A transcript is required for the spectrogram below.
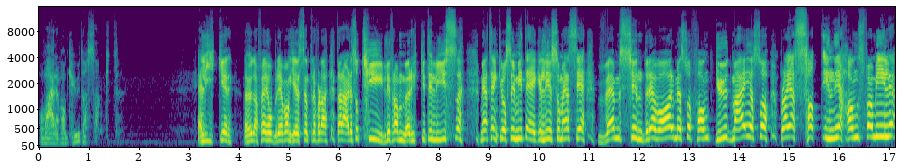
og være hva Gud har sagt? Jeg liker, Det er jo derfor jeg jobber i Evangelsenteret, for der, der, er det så tydelig fra mørket til lyset. Men jeg tenker også i mitt eget liv så må jeg se hvem synder jeg var, men så fant Gud meg, og så ble jeg satt inn i hans familie.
